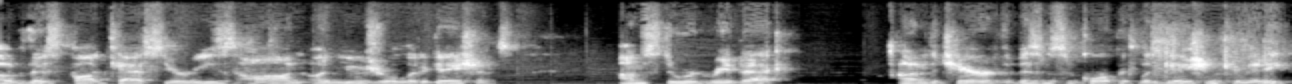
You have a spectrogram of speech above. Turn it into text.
of this podcast series on unusual litigations. I'm Stuart Rebeck. I'm the chair of the Business and Corporate Litigation Committee,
